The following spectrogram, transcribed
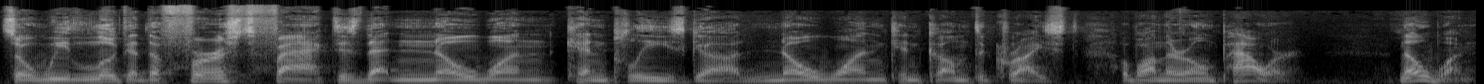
So we looked at the first fact is that no one can please God. No one can come to Christ upon their own power. No one.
